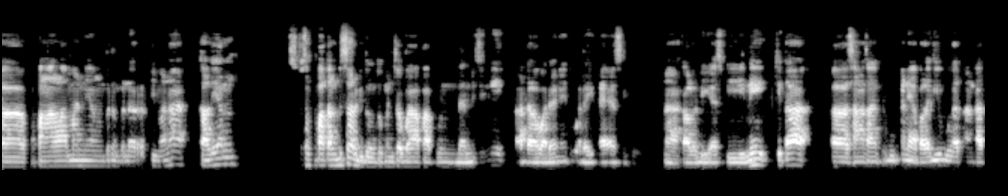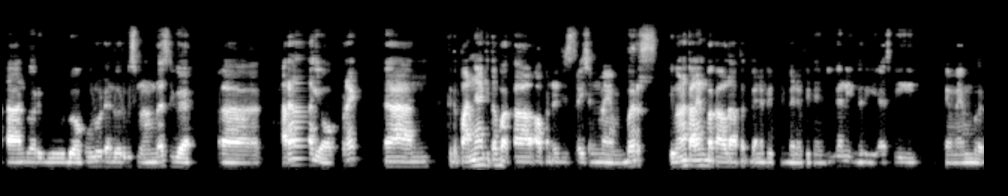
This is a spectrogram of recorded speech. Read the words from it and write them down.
uh, pengalaman yang benar-benar di mana kalian kesempatan besar gitu untuk mencoba apa pun dan di sini adalah wadahnya itu wadah ITS gitu. Nah kalau di SP ini kita uh, sangat-sangat terbuka nih apalagi buat angkatan 2020 dan 2019 juga uh, lagi oprek dan ke depannya kita bakal open registration members di mana kalian bakal dapat benefit-benefitnya juga nih dari SP kayak member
